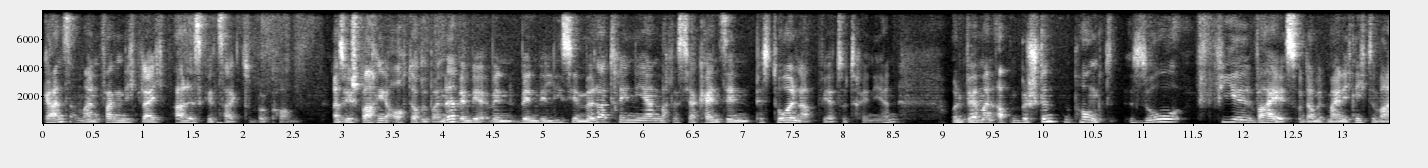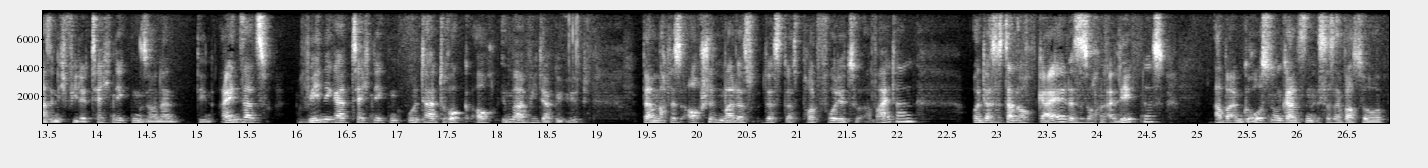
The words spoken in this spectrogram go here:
ganz am Anfang nicht gleich alles gezeigt zu bekommen. Also wir sprachen ja auch darüber, ne? wenn, wir, wenn, wenn wir Lieschen Müller trainieren, macht es ja keinen Sinn, Pistolenabwehr zu trainieren. Und wenn man ab einem bestimmten Punkt so viel weiß, und damit meine ich nicht so wahnsinnig viele Techniken, sondern den Einsatz weniger Techniken unter Druck auch immer wieder geübt, dann macht es auch Sinn, mal das, das, das Portfolio zu erweitern. Und das ist dann auch geil, das ist auch ein Erlebnis. Aber im Großen und Ganzen ist das einfach so,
